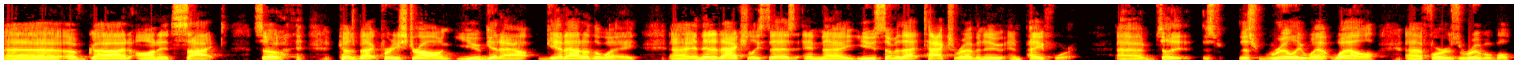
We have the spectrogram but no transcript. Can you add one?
uh, of God on its site. So it comes back pretty strong. You get out, get out of the way. Uh, and then it actually says, and uh, use some of that tax revenue and pay for it. Um, so this, this really went well uh, for Zerubbabel.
